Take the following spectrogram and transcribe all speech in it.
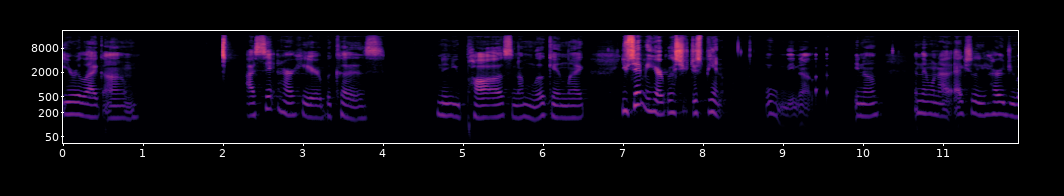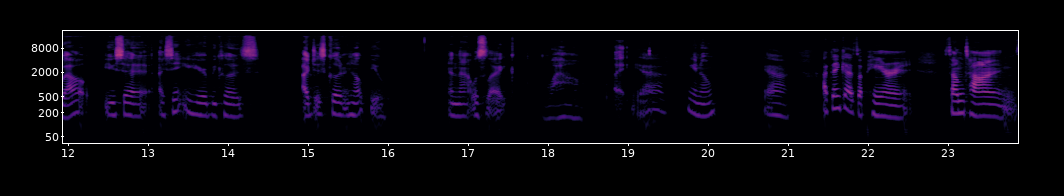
you were like um I sent her here because and then you pause and I'm looking like you sent me here because you're just being you know you know and then when I actually heard you out you said I sent you here because I just couldn't help you and that was like wow like yeah. you know Yeah. I think as a parent, sometimes,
